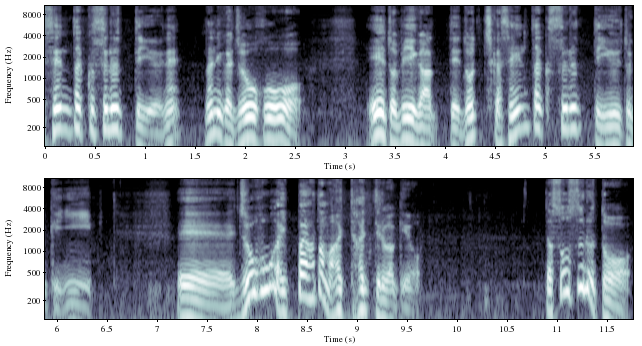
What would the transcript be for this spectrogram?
選択するっていうね、何か情報を A と B があってどっちか選択するっていう時に、えー、情報がいっぱい頭入って入ってるわけよ。だそうすると、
